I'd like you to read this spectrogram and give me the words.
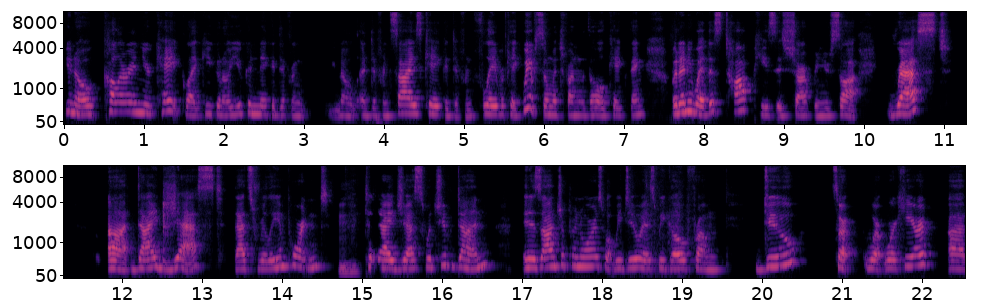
you know, color in your cake, like, you can know, you can make a different you know, a different size cake, a different flavor cake. We have so much fun with the whole cake thing. But anyway, this top piece is sharpen your saw. Rest uh, digest, that's really important Mhm. to digest what you've done. As entrepreneurs, what we do is we go from do sorry, we're we're here, uh,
